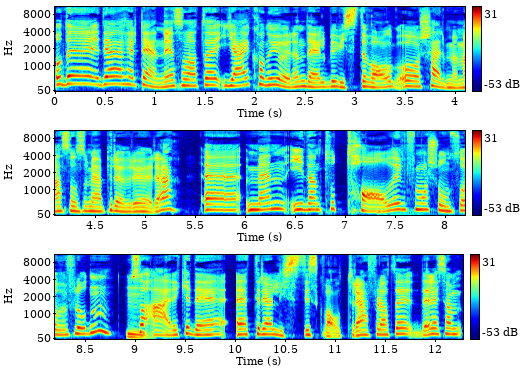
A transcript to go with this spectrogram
og det, det er jeg helt enig i. Sånn at jeg kan jo gjøre en del bevisste valg og skjerme meg sånn som jeg prøver å gjøre. Eh, Men i den totale informasjonsoverfloden så er ikke det et realistisk valg, tror jeg. For at det, det liksom,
